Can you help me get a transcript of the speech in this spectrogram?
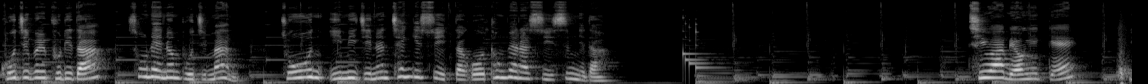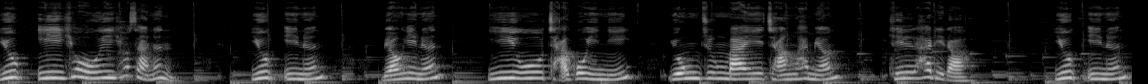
고집을 부리다 손해는 보지만 좋은 이미지는 챙길 수 있다고 통변할 수 있습니다. 지와 명의께 육이효의 효사는 육이는 명의는 이우자고이니 용중마이 장하면 길하리라. 육이는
